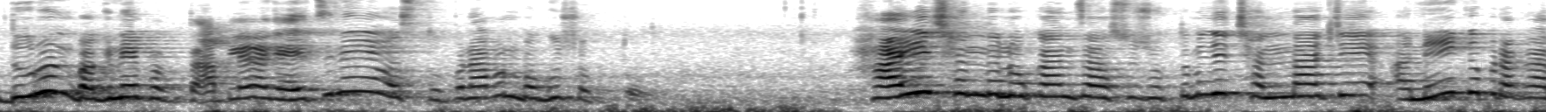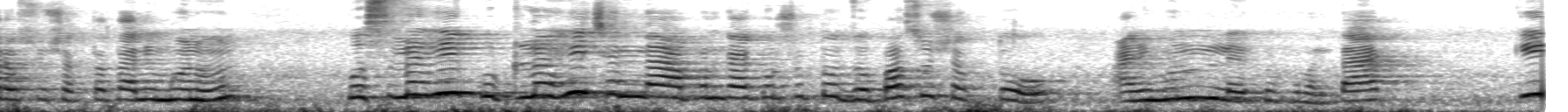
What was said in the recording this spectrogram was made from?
दुरून बघणे फक्त. आपल्याला घ्यायची नाही आहे वस्तू पण आपण बघू शकतो. हाही छंद लोकांचा असू शकतो. म्हणजे छंदाचे अनेक प्रकार असू शकतात आणि म्हणून कसलंही कुठलंही छंद आपण काय करू शकतो? जोपासू शकतो. आणि म्हणून लेखक म्हणतात की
